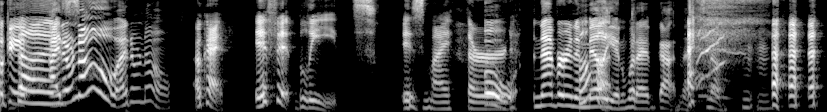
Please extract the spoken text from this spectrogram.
okay. I don't know. I don't know. Okay. If it bleeds is my third. Oh, never in a book. million would I have gotten that. No.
